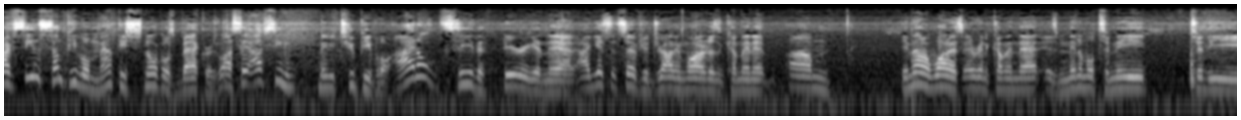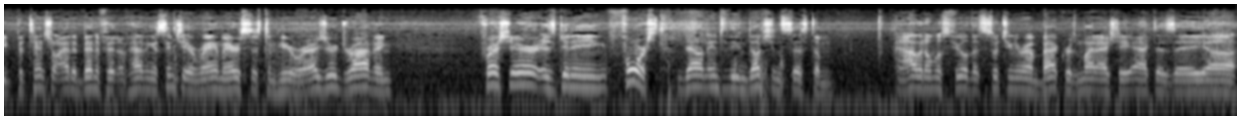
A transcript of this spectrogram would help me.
have seen some people mount these snorkels backwards. Well, I say I've seen maybe two people. I don't see the theory in that. I guess it's so if you're driving water doesn't come in it. Um, the amount of water that's ever going to come in that is minimal to me to the potential added benefit of having essentially a ram air system here where as you're driving, fresh air is getting forced down into the induction system. And I would almost feel that switching around backwards might actually act as a uh,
